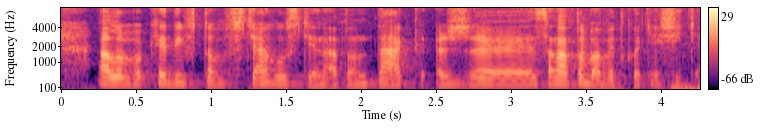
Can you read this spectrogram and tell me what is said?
alebo kedy v tom vzťahu ste na tom tak, že sa na to babetko tešíte.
